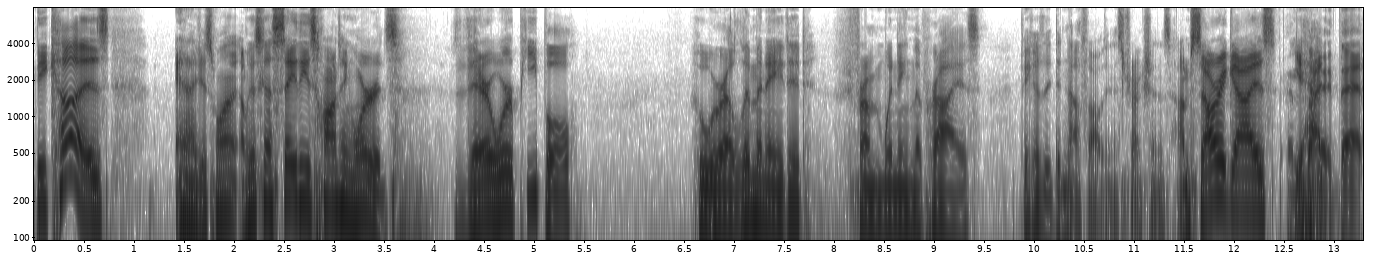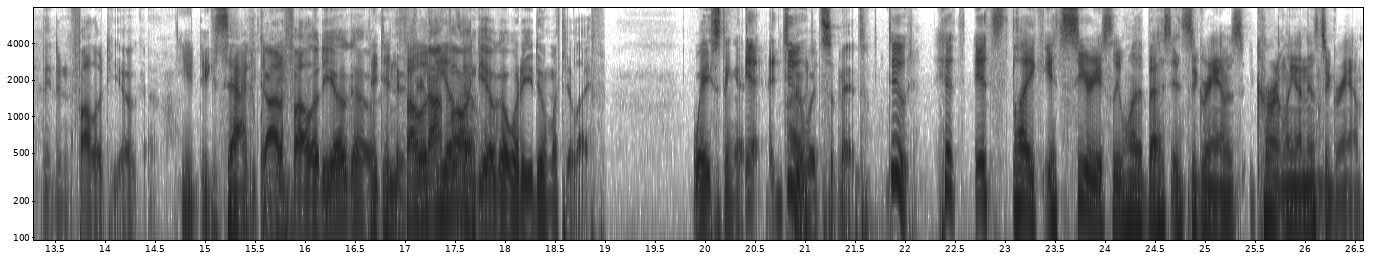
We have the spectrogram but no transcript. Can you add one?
because and I just want I'm just going to say these haunting words. There were people who were eliminated from winning the prize because they did not follow the instructions. I'm sorry guys. And you by had that, they didn't follow Diogo. you exactly Gotta follow Diogo. they didn't if follow you're not Diogo. following Diogo, what are you doing with your life? Wasting it. Yeah, I dude. would submit. dude it, it's like it's seriously one of the best instagrams currently on instagram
